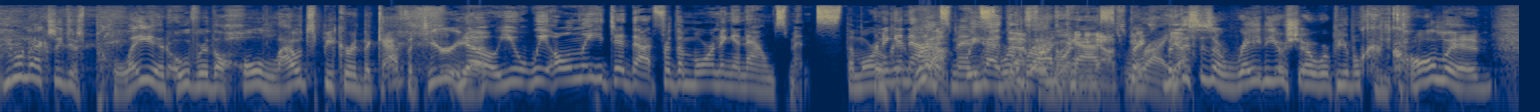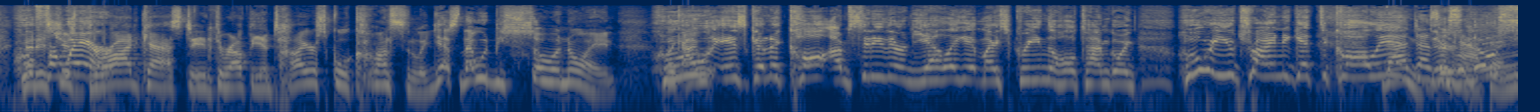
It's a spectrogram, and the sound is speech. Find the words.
You don't actually just play it over the whole loudspeaker in the cafeteria. No, you. We only did that for the morning announcements. The morning Okay, right. announcements We had were that for morning announcements. right? But Yeah. this is a radio show where people can call in Who that is just where? broadcasting throughout the entire school constantly. Yes, that would be so annoying. Who is Like, I w- going to call? I'm sitting there yelling at my screen the whole time, going, "Who are you trying to get to call in?" That doesn't there's no happen. cell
